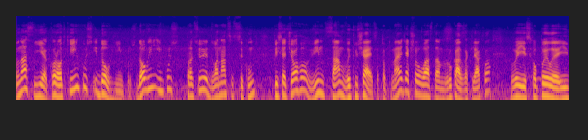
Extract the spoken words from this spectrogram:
у нас є короткий імпульс і довгий імпульс. Довгий імпульс працює 12 секунд, після чого він сам виключається. Тобто, навіть якщо у вас там рука заклякла, ви її схопили і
